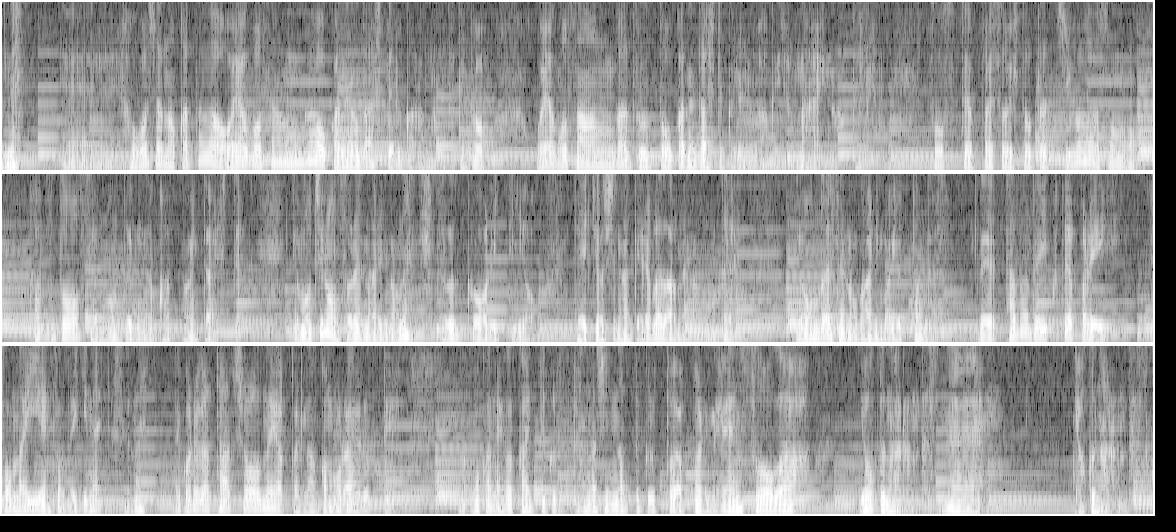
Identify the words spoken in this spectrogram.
ね、えー、保護者の方が親御さんがお金を出してるからなんだけど親御さんがずっとお金出してくれるわけじゃないのでそうするとやっぱりそういう人たちはその活動専門的な活動に対してでもちろんそれなりのね質クオリティを提供しなければダメなのでで音大生の側にも言ったんです。でただで行くとやっぱりそんないい演奏できないんですよね。でこれが多少ねやっぱりなんかもらえるっていうお金が返ってくるって話になってくるとやっぱりね演奏が良くなるんですね。良くなるんです。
